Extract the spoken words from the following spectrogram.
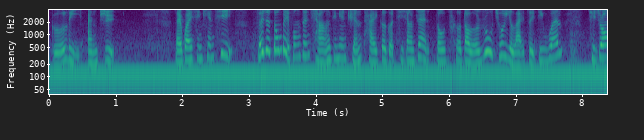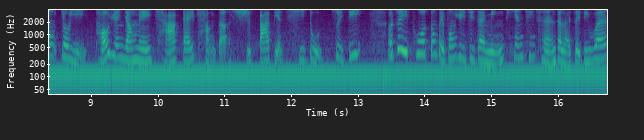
隔离安置。来关心天气，随着东北风增强，今天全台各个气象站都测到了入秋以来最低温，其中又以桃园杨梅茶改场的十八点七度最低。而这一波东北风预计在明天清晨带来最低温，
